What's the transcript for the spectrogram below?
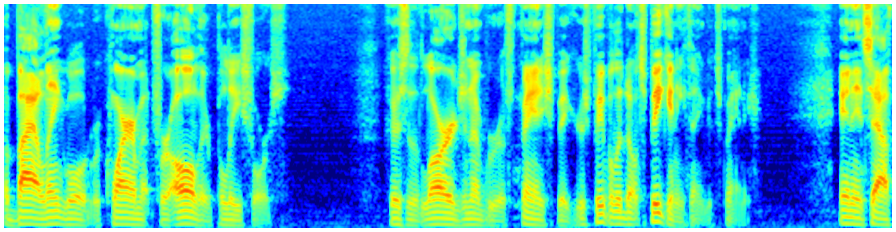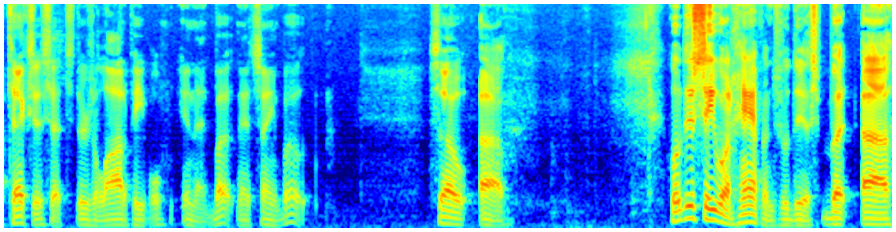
a bilingual requirement for all their police force because of the large number of Spanish speakers, people that don't speak anything but Spanish. And in South Texas, that's, there's a lot of people in that boat, in that same boat. So, uh, we'll just see what happens with this. But uh,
